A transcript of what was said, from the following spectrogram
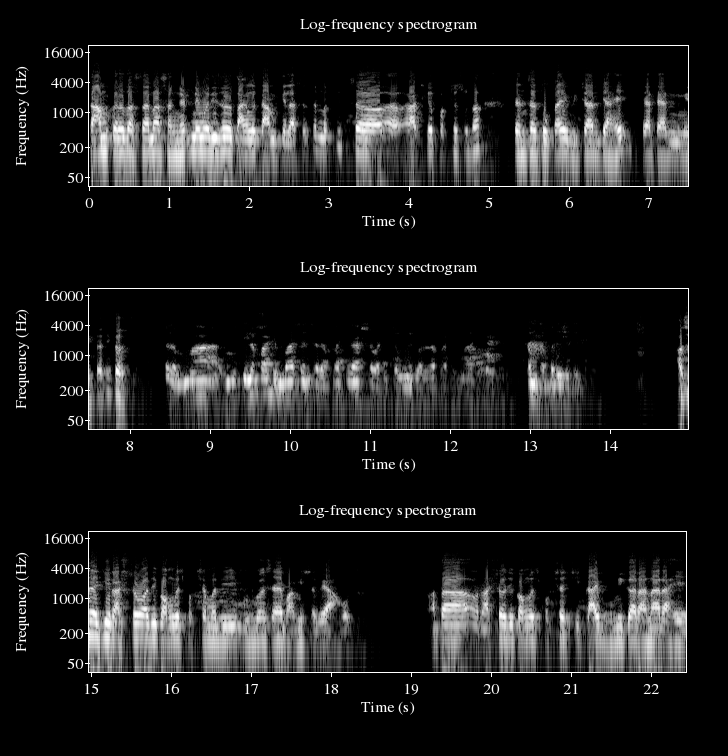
काम करत असताना संघटनेमध्ये जर चांगलं काम केलं असेल तर नक्कीच राजकीय पक्ष सुद्धा त्यांचा तो काय विचार जे आहे त्या त्या निमित्ताने करतील. सर युतीला पाठिंबा असेल सर आपला की राष्ट्रवादीच्या उमेदवाराला पाठिंबा असेल? असं आहे की राष्ट्रवादी काँग्रेस पक्षामध्ये भुजबळ साहेब आम्ही सगळे आहोत. आता राष्ट्रवादी काँग्रेस पक्षाची काय भूमिका राहणार आहे?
